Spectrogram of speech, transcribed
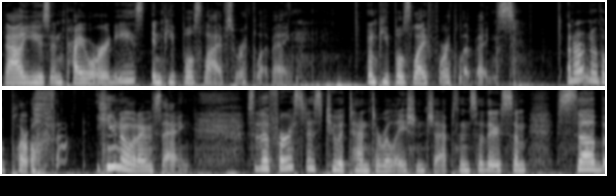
values and priorities in people's lives worth living, in people's life worth livings. I don't know the plural of that. You know what I'm saying. So the first is to attend to relationships. And so there's some sub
